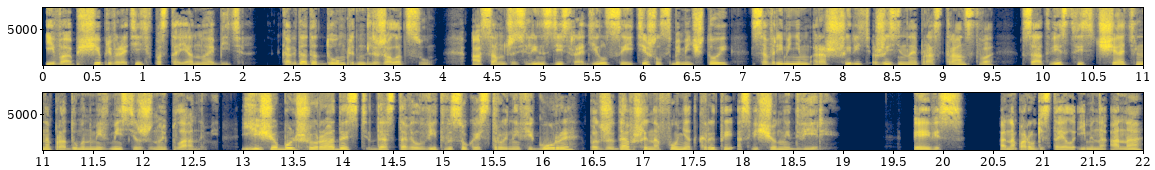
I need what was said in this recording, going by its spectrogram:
и вообще превратить в постоянную обитель. Когда-то дом принадлежал отцу, а сам Джаселин здесь родился и тешил себя мечтой со временем расширить жизненное пространство в соответствии с тщательно продуманными вместе с женой планами. Еще большую радость доставил вид высокой стройной фигуры, поджидавшей на фоне открытой освещенной двери. Эвис, а на пороге стояла именно она,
